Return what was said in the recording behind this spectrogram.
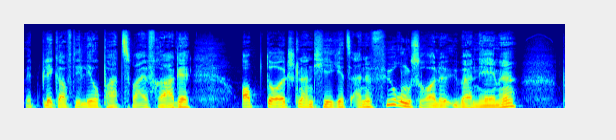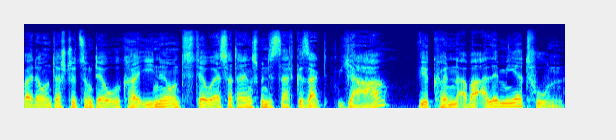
mit Blick auf die Leopard 2-Frage, ob Deutschland hier jetzt eine Führungsrolle übernehme bei der Unterstützung der Ukraine. Und der US-Verteidigungsminister hat gesagt, ja, wir können aber alle mehr tun.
